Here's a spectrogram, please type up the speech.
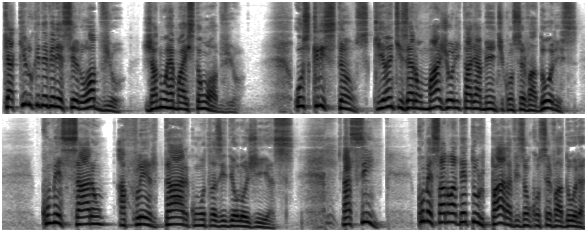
que aquilo que deveria ser óbvio já não é mais tão óbvio. Os cristãos, que antes eram majoritariamente conservadores, começaram a flertar com outras ideologias. Assim, começaram a deturpar a visão conservadora,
